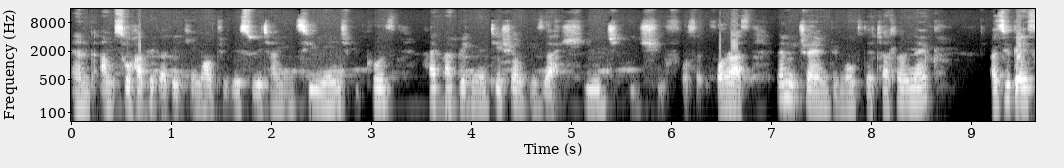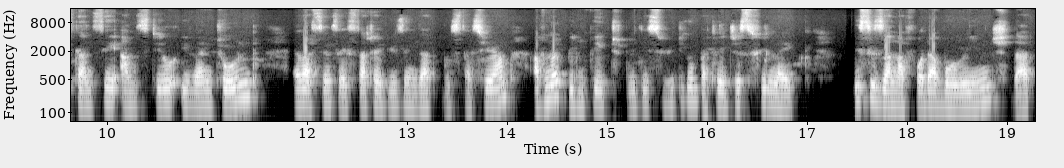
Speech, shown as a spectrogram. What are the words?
and I'm so happy that they came out with this vitamin C range because hyperpigmentation is a huge issue for, for us. Let me try and remove the turtleneck. As you guys can see, I'm still even toned ever since I started using that booster serum. I've not been paid to do this video, but I just feel like this is an affordable range that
